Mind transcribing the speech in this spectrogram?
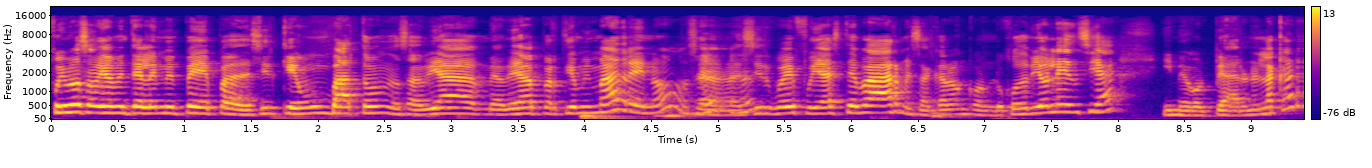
Fuimos obviamente al MP para decir que un vato nos había, me había partido mi madre, ¿no? O sea, decir, güey, fui a este bar, me sacaron con lujo de violencia y me golpearon en la cara.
